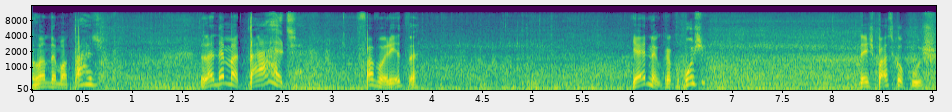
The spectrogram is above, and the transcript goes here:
Landa Motard? Landa Motard? Favorita. E aí, nego, quer que eu puxe? Dê espaço que eu puxo.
